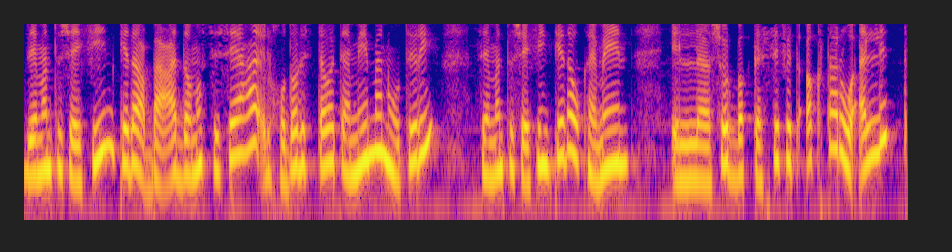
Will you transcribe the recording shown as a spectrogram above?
زي ما أنتوا شايفين كده بقى عدى نص ساعة الخضار استوى تماما وطري زي ما أنتوا شايفين كده وكمان الشوربة اتكثفت أكتر وقلت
